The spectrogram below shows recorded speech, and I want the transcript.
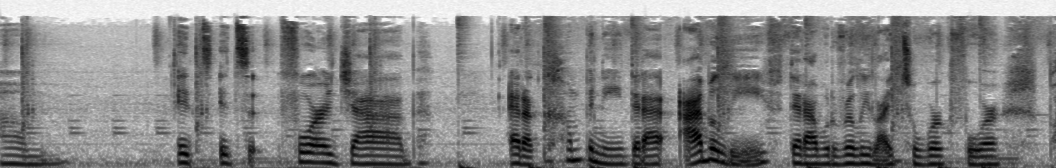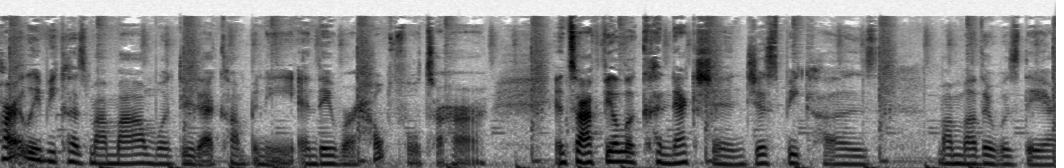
Um, it's it's for a job at a company that I, I believe that I would really like to work for, partly because my mom went through that company and they were helpful to her. And so I feel a connection just because my mother was there.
